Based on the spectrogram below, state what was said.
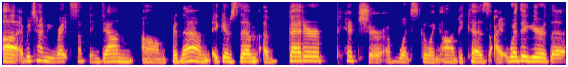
uh, every time you write something down um, for them it gives them a better picture of what's going on because I, whether you're the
